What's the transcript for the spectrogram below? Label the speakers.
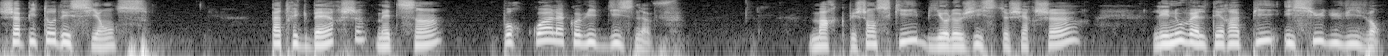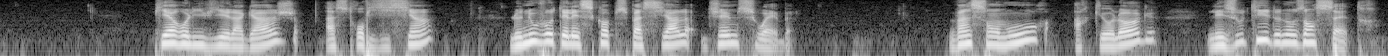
Speaker 1: Chapiteau des sciences. Patrick Berche, médecin. Pourquoi la Covid-19 Marc Péchanski, biologiste-chercheur. Les nouvelles thérapies issues du vivant. Pierre-Olivier Lagage, astrophysicien. Le nouveau télescope spatial James Webb. Vincent Moore, archéologue. Les outils de nos ancêtres.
